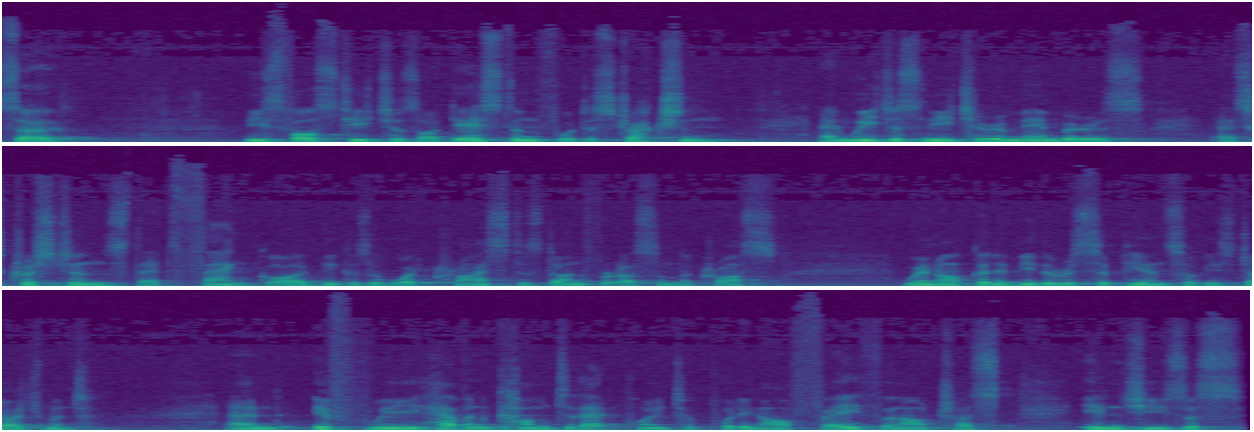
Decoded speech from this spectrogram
So, these false teachers are destined for destruction, and we just need to remember as, as Christians that thank God because of what Christ has done for us on the cross. We're not going to be the recipients of his judgment. And if we haven't come to that point of putting our faith and our trust in Jesus,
